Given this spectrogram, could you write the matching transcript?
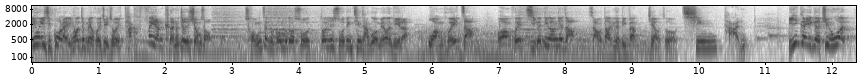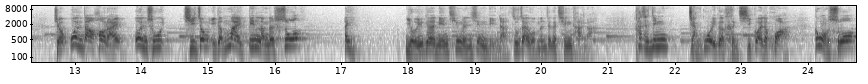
因为一起过来以后就没有回去，所以他非常可能就是凶手。从这个公布都锁都已经锁定清查过没问题了，往回找，往回几个地方就找，找到一个地方叫做清潭，一个一个去问，就问到后来问出。其中一个卖槟榔的说：“哎，有一个年轻人姓林啊，住在我们这个清潭啊。他曾经讲过一个很奇怪的话，跟我说，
